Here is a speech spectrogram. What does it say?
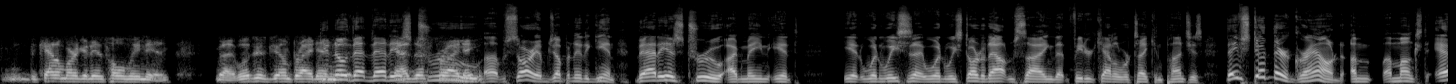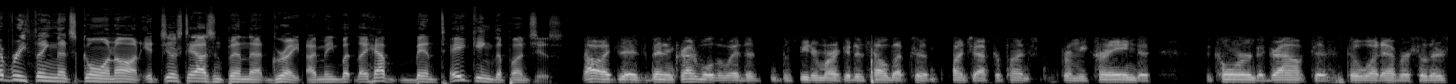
the cattle market is holding in. But we'll just jump right in. You know that that is true. Uh, sorry, I'm jumping in again. That is true. I mean it it when we say when we started out and saying that feeder cattle were taking punches, they've stood their ground um, amongst everything that's going on. It just hasn't been that great. I mean, but they have been taking the punches. Oh, it's it's been incredible the way that the feeder market has held up to punch after punch from Ukraine to the corn to drought to to whatever. So there's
